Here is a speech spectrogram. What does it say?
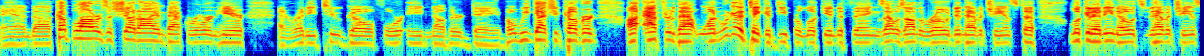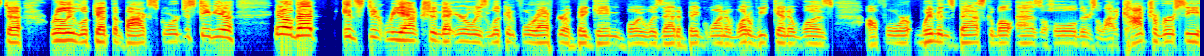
and a couple hours of shut eye and back roaring here and ready to go for another day. But we got you covered uh, after that one. We're going to take a deeper look into things. I was on the road, didn't have a chance to look at any notes, didn't have a chance to really look at the box score. Just gave you, you know, that instant reaction that you're always looking for after a big game. Boy, was that a big one. And what a weekend it was uh, for women's basketball as a whole. There's a lot of controversy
